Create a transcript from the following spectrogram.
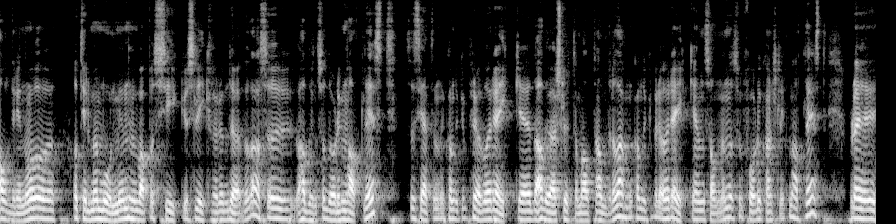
Aldri noe og til og med moren min hun var på sykehus like før hun døde. da, Så hadde hun så dårlig matlyst. Så sier jeg til henne kan du ikke prøve å røyke Da hadde jeg slutta med alt det andre, da. Men kan du ikke prøve å røyke en sånn en, og så får du kanskje litt matlyst? For det,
